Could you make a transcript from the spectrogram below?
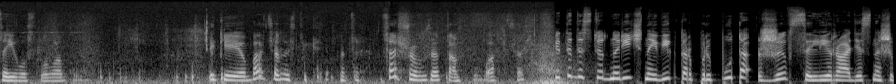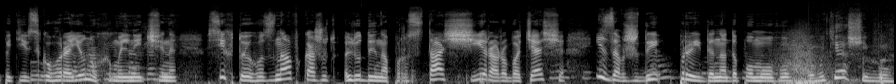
це його слова були. Тільки я бачила, стільки. Оце, це що вже там побачиш. 51-річний Віктор Припута жив в селі Радісне Шепетівського району Хмельниччини. Всі, хто його знав, кажуть, людина проста, щира, роботяща і завжди прийде на допомогу. Роботящий був.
